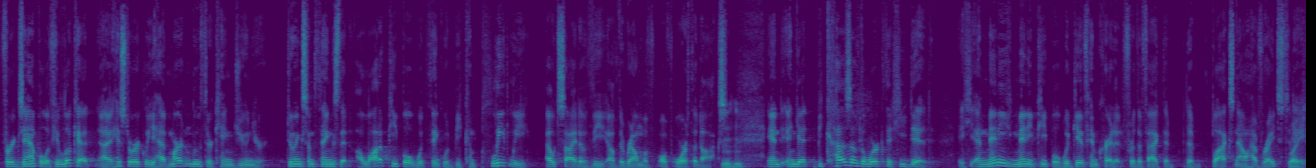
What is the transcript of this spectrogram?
For example, if you look at uh, historically, you have Martin Luther King Jr. doing some things that a lot of people would think would be completely outside of the, of the realm of, of orthodox. Mm-hmm. And, and yet, because of the work that he did, he, and many, many people would give him credit for the fact that, that blacks now have rights today Right.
